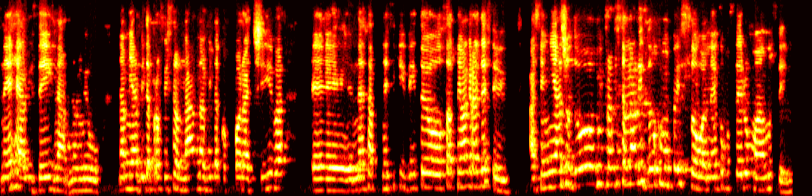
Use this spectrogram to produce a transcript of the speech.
né, realizei na, no meu, na minha vida profissional, na vida corporativa. É, nessa, nesse quesito, eu só tenho a agradecer. Assim, me ajudou, me profissionalizou como pessoa, né, como ser humano, sim.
